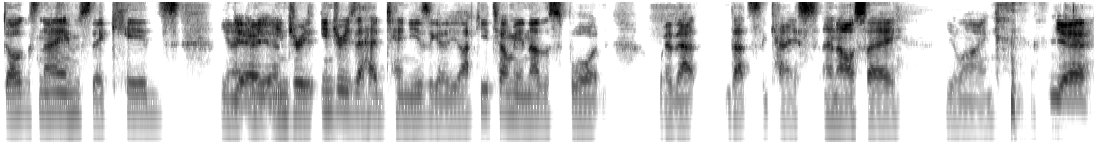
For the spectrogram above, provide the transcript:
dogs' names, their kids. You know, yeah, any yeah. injuries injuries they had ten years ago. You're like, you tell me another sport where that that's the case, and I'll say you're lying. yeah.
